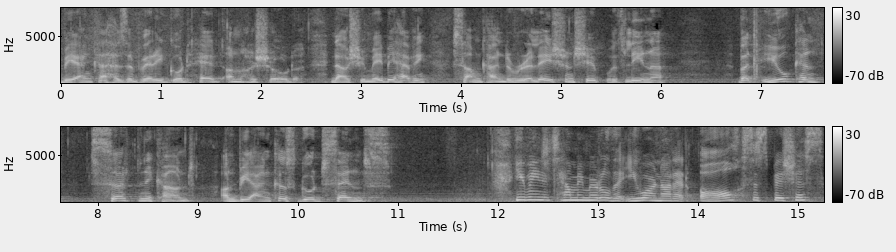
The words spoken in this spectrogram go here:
Bianca has a very good head on her shoulder. Now, she may be having some kind of relationship with Lena, but you can certainly count on Bianca's good sense. You mean to tell me, Myrtle, that you are not at all suspicious?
